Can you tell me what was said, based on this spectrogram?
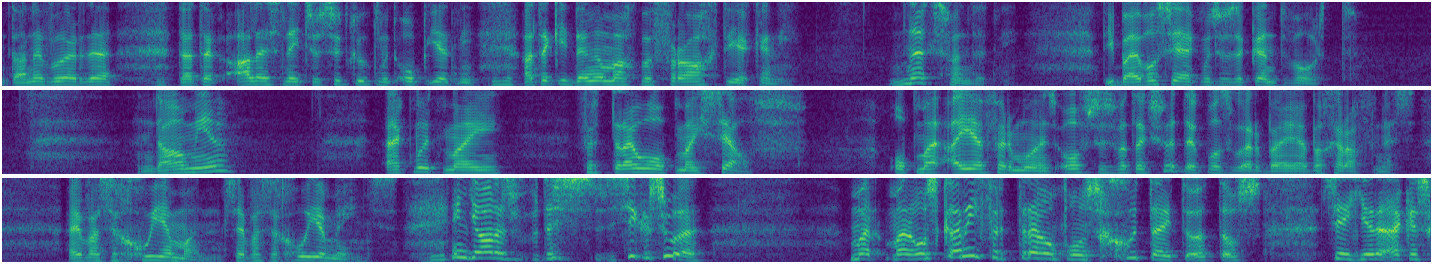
Met ander woorde dat ek alles net so soetkoek moet opeet nie, dat ek die dinge mag bevraagteken nie. Niks van dit nie. Die Bybel sê ek moet soos 'n kind word. En daarmee ek moet my vertroue op myself, op my eie vermoëns of soos wat ek so dikwels hoor by 'n begrafnis. Hy was 'n goeie man, sy was 'n goeie mens. En ja, dis dis seker so. Maar maar ons kan nie vertrou op ons goedheid tot ons sê Here, ek is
